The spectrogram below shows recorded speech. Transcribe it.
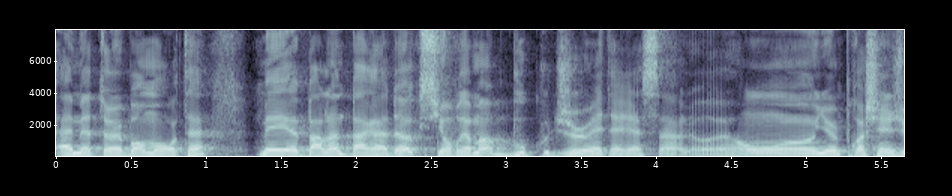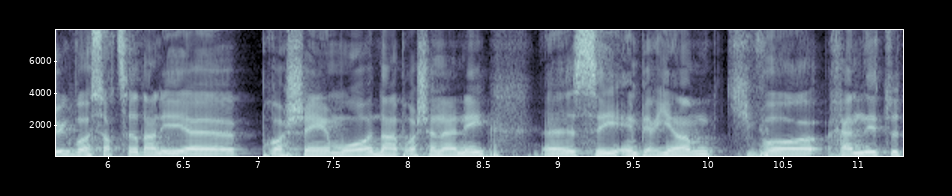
à, à mettre un bon montant. Mais parlant de Paradox, ils ont vraiment beaucoup de jeux intéressants. là. On- Il y a un prochain jeu qui va sortir dans les prochains mois, dans la prochaine année. C'est Imperium qui va ramener tout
